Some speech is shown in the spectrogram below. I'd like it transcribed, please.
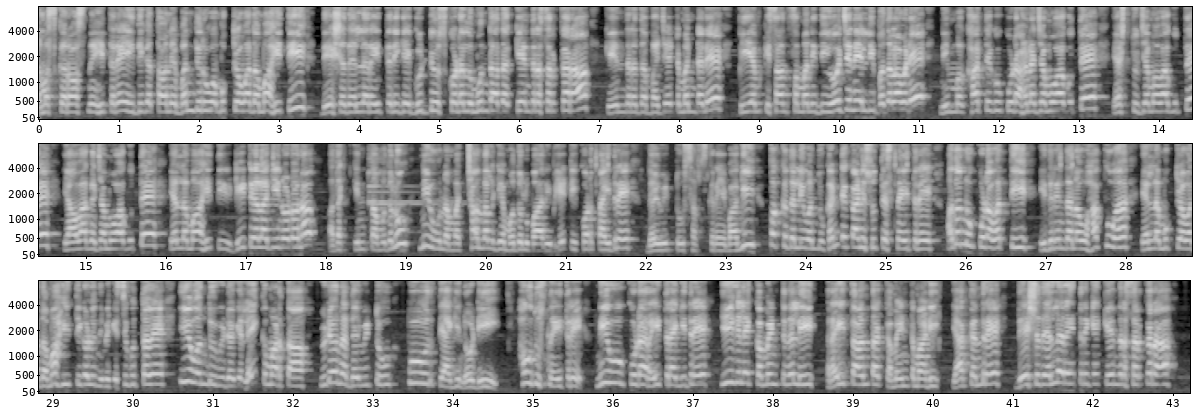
ನಮಸ್ಕಾರ ಸ್ನೇಹಿತರೆ, ಇದೀಗ ತಾನೇ ಬಂದಿರುವ ಮುಖ್ಯವಾದ ಮಾಹಿತಿ ದೇಶದ ಎಲ್ಲ ರೈತರಿಗೆ ಗುಡ್ ನ್ಯೂಸ್ ಕೊಡಲು ಮುಂದಾದ ಕೇಂದ್ರ ಸರ್ಕಾರ, ಕೇಂದ್ರದ ಬಜೆಟ್ ಮಂಡನೆ ಪಿಎಂ ಕಿಸಾನ್ ಸಮ್ಮಾನ್ ನಿಧಿ ಯೋಜನೆಯಲ್ಲಿ ಬದಲಾವಣೆ, ನಿಮ್ಮ ಖಾತೆಗೂ ಕೂಡ ಹಣ ಜಮವಾಗುತ್ತೆ, ಎಷ್ಟು ಜಮವಾಗುತ್ತೆ, ಯಾವಾಗ ಜಮವಾಗುತ್ತೆ, ಎಲ್ಲ ಮಾಹಿತಿ ಡೀಟೇಲ್ ಆಗಿ ನೋಡೋಣ. ಅದಕ್ಕಿಂತ ಮೊದಲು ನೀವು ನಮ್ಮ ಚಾನಲ್ಗೆ ಮೊದಲು ಬಾರಿ ಭೇಟಿ ಕೊಡ್ತಾ ಇದ್ರೆ, ದಯವಿಟ್ಟು ಸಬ್ಸ್ಕ್ರೈಬ್ ಆಗಿ ಪಕ್ಕದಲ್ಲಿ ಒಂದು ಗಂಟೆ ಕಾಣಿಸುತ್ತೆ ಸ್ನೇಹಿತರೆ, ಅದನ್ನು ಕೂಡ ಒತ್ತಿ, ಇದರಿಂದ ನಾವು ಹಾಕುವ ಎಲ್ಲ ಮುಖ್ಯವಾದ ಮಾಹಿತಿಗಳು ನಿಮಗೆ ಸಿಗುತ್ತವೆ. ಈ ಒಂದು ವಿಡಿಯೋಗೆ ಲೈಕ್ ಮಾಡ್ತಾ ವಿಡಿಯೋನ ದಯವಿಟ್ಟು ಪೂರ್ತಿಯಾಗಿ ನೋಡಿ. ಹೌದು ಸ್ನೇಹಿತರೆ, ನೀವು ಕೂಡ ರೈತರಾಗಿದ್ರೆ ಈಗಲೇ ಕಮೆಂಟ್ನಲ್ಲಿ ರೈತ ಅಂತ ಕಮೆಂಟ್ ಮಾಡಿ. ಯಾಕಂದ್ರೆ ದೇಶದ ಎಲ್ಲ ರೈತರಿಗೆ ಕೇಂದ್ರ ಸರ್ಕಾರ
